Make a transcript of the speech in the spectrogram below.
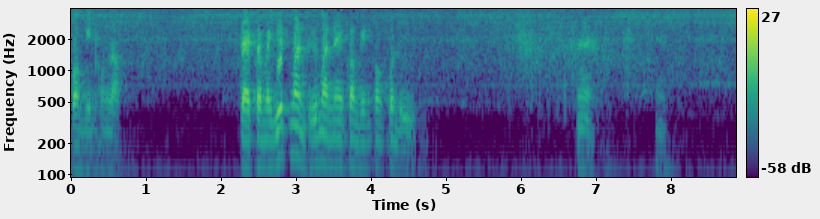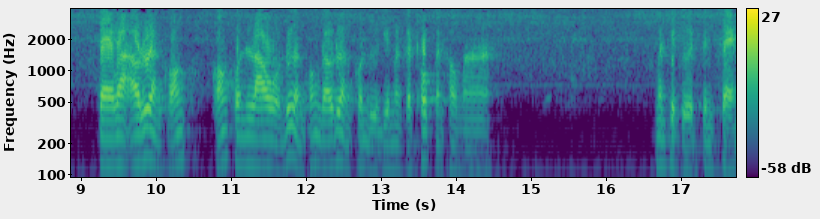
ความเห็นของเรา แต่ก็ไม่ยึดมั่นถือมั่นในความเห็นของคนอื่น แต่ว่าเอาเรื่องของของคนเราเรื่องของเราเรื่องคนอื่นที่มันกระทบกันเข้ามา มันจะเกิดเป็นแสง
